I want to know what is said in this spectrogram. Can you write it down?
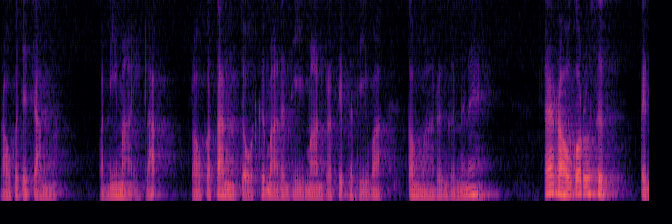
เราก็จะจำวันนี้มาอีกละเราก็ตั้งโจทย์ขึ้นมาทันที มารกระซิบทันทีว่าต้องมาเรื่องเงินแน่ๆและเราก็รู้สึกเป็น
